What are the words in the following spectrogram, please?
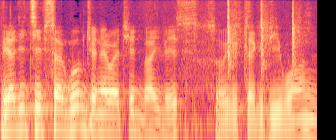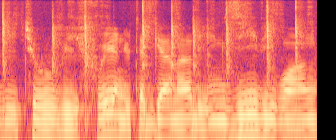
the additive subgroup generated by this. So you take V1, V2, V3, and you take gamma being Z, V1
